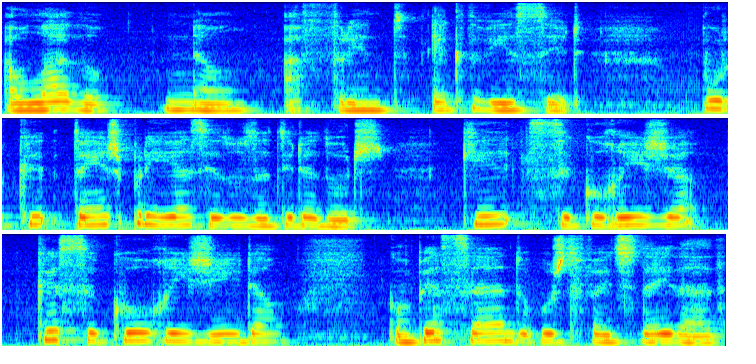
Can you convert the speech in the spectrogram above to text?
Ao lado? Não, à frente é que devia ser porque tem a experiência dos atiradores que se, corrija, que se corrigiram compensando os defeitos da idade,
